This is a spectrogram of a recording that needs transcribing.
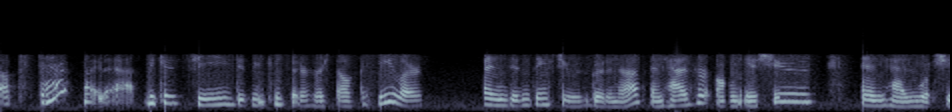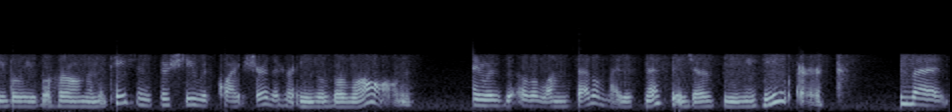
upset by that because she didn't consider herself a healer and didn't think she was good enough and had her own issues and had what she believed were her own limitations. So she was quite sure that her angels were wrong and was a little unsettled by this message of being a healer. But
